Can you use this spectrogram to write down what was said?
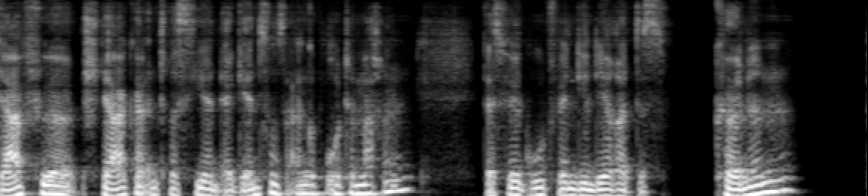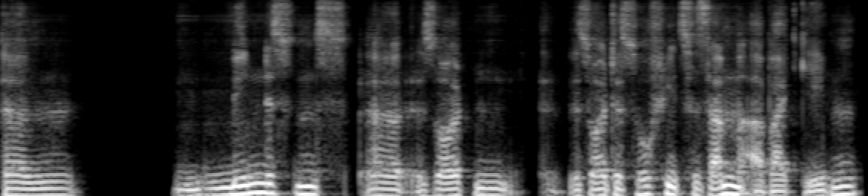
dafür stärker interessieren, Ergänzungsangebote machen. Das wäre gut, wenn die Lehrer das können. Ähm, mindestens äh, sollten, sollte es so viel Zusammenarbeit geben,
